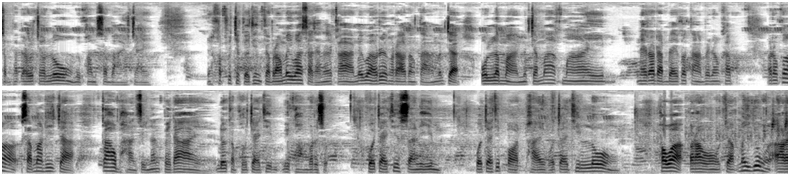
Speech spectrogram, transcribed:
สัมผัสเราจะโล่งมีความสบายใจนะครับก็จะเกิดขึ้นกับเราไม่ว่าสถานการณ์ไม่ว่าเรื่องราวต่างๆ มันจะโอลหมานมันจะมากมายในระดับใดก็ตามพี่น้องครับ เราก็สามารถที่จะก้าวผ่านสิ่งนั้นไปได้ ด้วยกับหัวใจที่มีความบริสุทธิ์ หัวใจที่สลีม หัวใจที่ปลอดภัย หัวใจที่โล่ง เพราะว่าเราจะไม่ยุ่งอะไร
